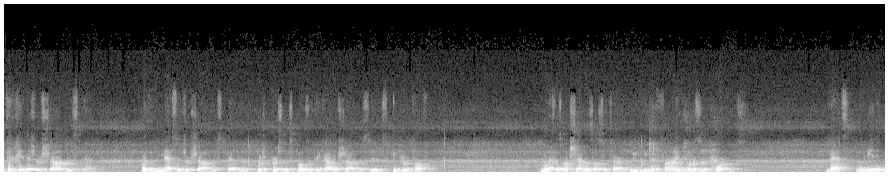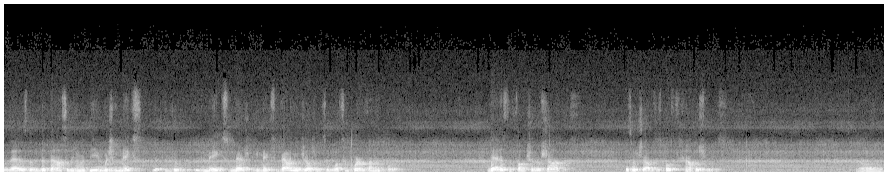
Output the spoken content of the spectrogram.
The Kiddush of Shabbos then or the message of Shabbos better, which a person is supposed to take out of Shabbos is Iker and Tov. Melechas Machshav is also Torah. We, we define what is important. That's the meaning of that is the, the das of the human being, which he makes, the, he makes measure, he makes value judgments of what's important and what's unimportant. That is the function of Shabbos. That's what Shabbos is supposed to accomplish for us. Um,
